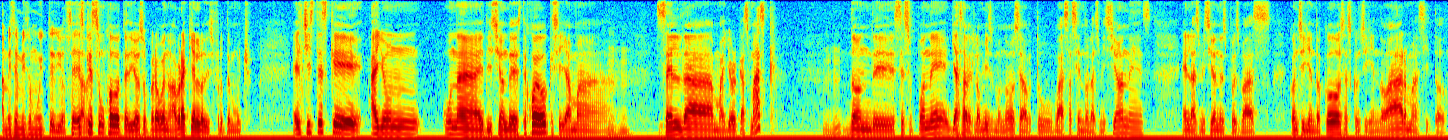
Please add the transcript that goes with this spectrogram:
a mí se me hizo muy tedioso. Sí, es que es un juego tedioso, pero bueno, habrá quien lo disfrute mucho. El chiste es que hay un, una edición de este juego que se llama Zelda Mallorca's Mask, donde se supone, ya sabes, lo mismo, ¿no? O sea, tú vas haciendo las misiones, en las misiones pues vas consiguiendo cosas, consiguiendo armas y todo.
